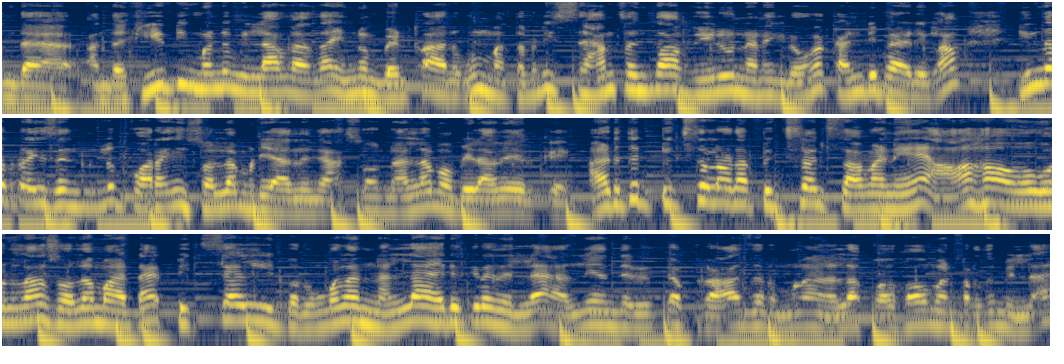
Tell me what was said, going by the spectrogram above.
அந்த அந்த ஹீட்டிங் மட்டும் இல்லாம தான் இன்னும் பெட்டரா இருக்கும். மற்றபடி சாம்சங் தான் வேணும்னு நினைக்கிறவங்க கண்டிப்பா எடுக்கலாம். இந்த பிரைஸ் குறையும் சொல்ல முடியாதுங்க. ஸோ நல்ல மொபைலாவே இருக்கு. அடுத்து பிக்சலோட பிக்சல் செவனே ஆஹா ஓவன்லாம் சொல்ல மாட்டேன். பிக்சல் இப்போ ரொம்பலாம் நல்லா இருக்கிறது இல்லை. அதுலயும் அந்த இருக்க ப்ராசர் ரொம்ப நல்லா பெர்ஃபார்ம் பண்றதும் இல்லை.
